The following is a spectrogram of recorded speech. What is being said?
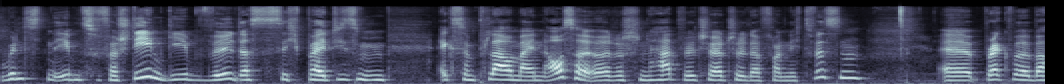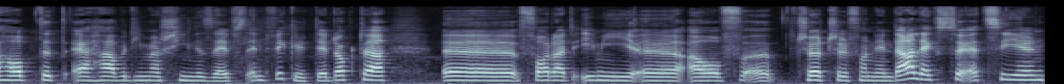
Winston eben zu verstehen geben will, dass es sich bei diesem Exemplar um einen Außerirdischen hat, will Churchill davon nichts wissen. Äh, Brackwell behauptet, er habe die Maschine selbst entwickelt. Der Doktor äh, fordert Amy äh, auf, äh, Churchill von den Daleks zu erzählen.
